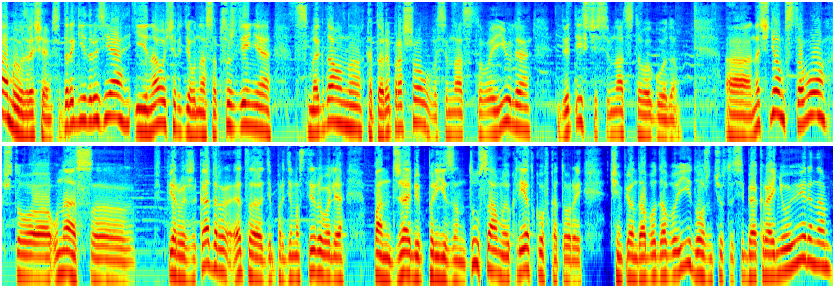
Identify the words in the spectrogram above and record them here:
А мы возвращаемся, дорогие друзья, и на очереди у нас обсуждение Смакдауна, который прошел 18 июля 2017 года. А, начнем с того, что у нас э, первый же кадр это продемонстрировали Панджаби Призон, ту самую клетку, в которой чемпион WWE должен чувствовать себя крайне уверенно,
